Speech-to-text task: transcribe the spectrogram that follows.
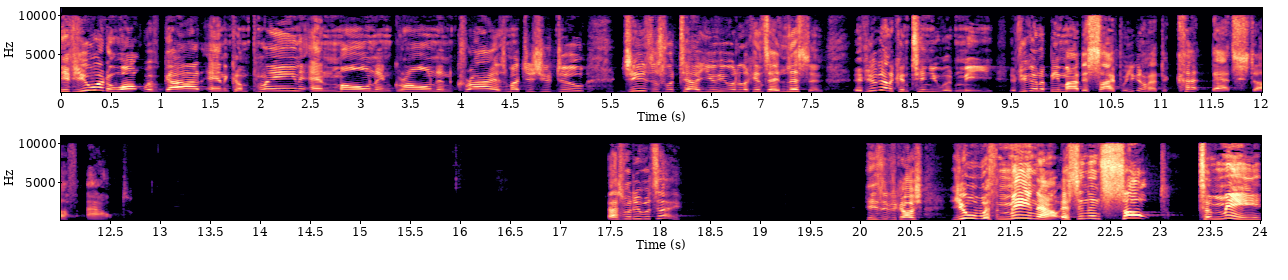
If you were to walk with God and complain and moan and groan and cry as much as you do, Jesus would tell you, he would look and say, Listen, if you're going to continue with me, if you're going to be my disciple, you're going to have to cut that stuff out. That's what he would say. He said, Because you're with me now. It's an insult to me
